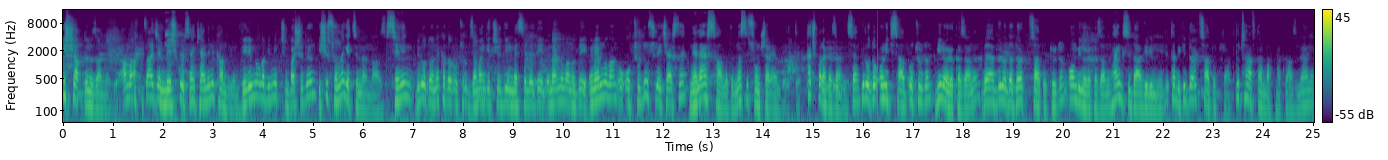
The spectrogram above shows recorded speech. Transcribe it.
iş yaptığını zannediyor. Ama sadece meşgul, sen kendini kandırıyorsun. Verimli olabilmek için başladığın işi sonuna getirmen lazım. Senin büroda ne kadar oturup zaman geçirdiğin mesele değil. Önemli olan o değil. Önemli olan o oturduğun süre içerisinde neler sağladın, nasıl sonuçlar elde ettin. Kaç para kazandın? Sen büroda 12 saat oturdun, 1000 euro kazandın veya büroda 4 saat oturdun, 10 bin euro kazandın. Hangisi daha verimliydi? Tabii ki 4 saat oturan. Bu taraftan bakmak lazım. Yani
